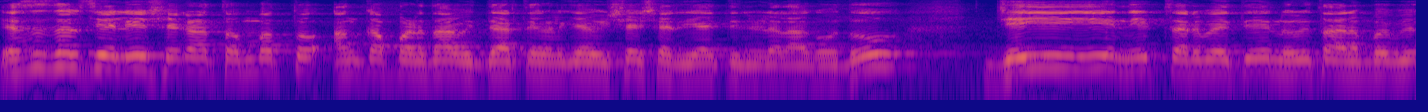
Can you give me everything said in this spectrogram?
ಎಸ್ ಎಸ್ ಎಲ್ ಸಿಯಲ್ಲಿ ಶೇಕಡ ತೊಂಬತ್ತು ಅಂಕ ಪಡೆದ ವಿದ್ಯಾರ್ಥಿಗಳಿಗೆ ವಿಶೇಷ ರಿಯಾಯಿತಿ ನೀಡಲಾಗುವುದು. ಜೆಇಇ ನೀಟ್ ತರಬೇತಿ, ನುರಿತ ಅನುಭವಿ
